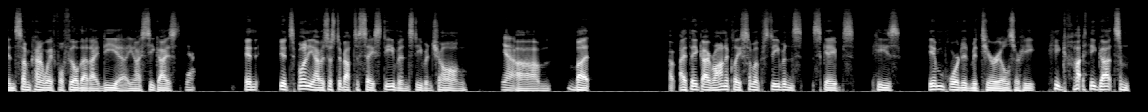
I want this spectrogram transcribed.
in some kind of way, fulfill that idea. You know, I see guys, yeah. and it's funny. I was just about to say Steven, Steven Chong, yeah. Um, but I think ironically, some of Steven's scapes, he's imported materials or he, he got he got some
